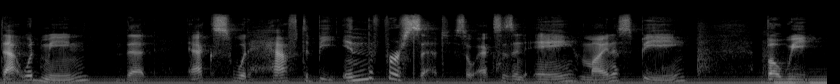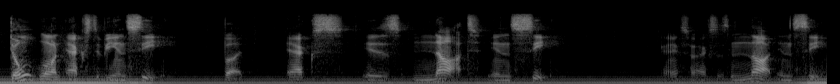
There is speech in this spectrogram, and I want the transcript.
that would mean that x would have to be in the first set, so x is in a minus b, but we don't want x to be in c, but x is not in c. Okay, so x is not in c.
